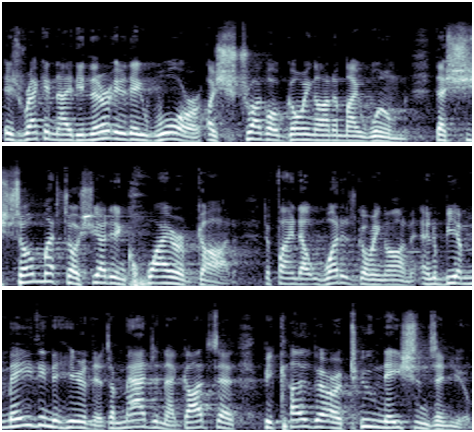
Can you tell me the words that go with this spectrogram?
is recognizing there is a war, a struggle going on in my womb. That she so much so she had to inquire of God to find out what is going on. And it'd be amazing to hear this. Imagine that. God says, because there are two nations in you.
